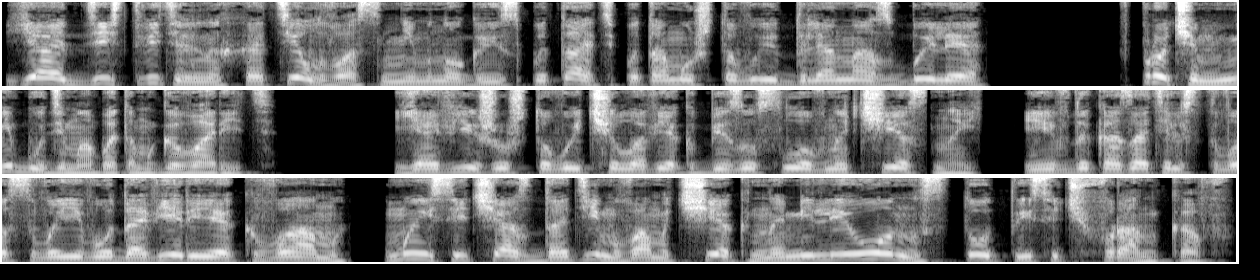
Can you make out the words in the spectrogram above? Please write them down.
«Я действительно хотел вас немного испытать, потому что вы для нас были... Впрочем, не будем об этом говорить. Я вижу, что вы человек безусловно честный, и в доказательство своего доверия к вам мы сейчас дадим вам чек на миллион сто тысяч франков,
